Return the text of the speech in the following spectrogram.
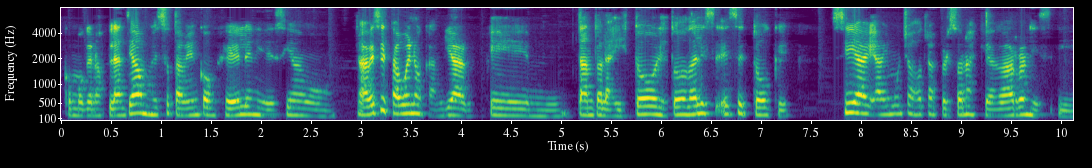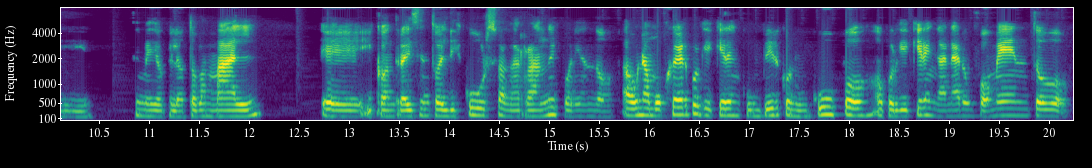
como que nos planteábamos eso también con Helen y decíamos, a veces está bueno cambiar em, tanto las historias, todo, darle ese, toque. Sí, hay, muchas otras personas que agarran y, medio que lo toman mal eh, y contradicen todo el discurso, agarrando y poniendo a una mujer porque quieren cumplir con un cupo o porque quieren ganar un fomento.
